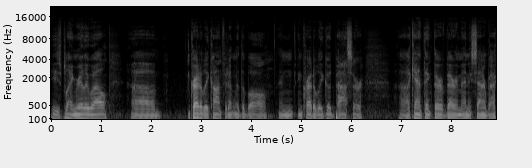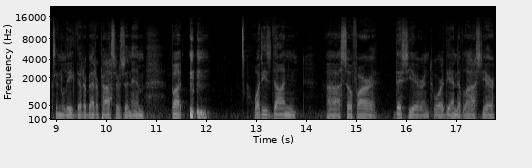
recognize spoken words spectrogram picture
He's playing really well. Uh, incredibly confident with the ball and incredibly good passer. Uh, I can't think there are very many center backs in the league that are better passers than him. But what he's done uh, so far this year and toward the end of last year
